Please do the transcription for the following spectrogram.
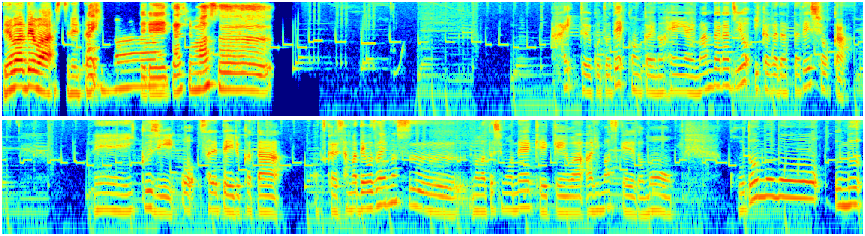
ではでは、失礼いたします。はい、失礼いたします。はい、ということで今回の偏愛マンダラジオいかがだったでしょうか、えー、育児をされている方お疲れ様でございます、まあ、私もね経験はありますけれども子供も産む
